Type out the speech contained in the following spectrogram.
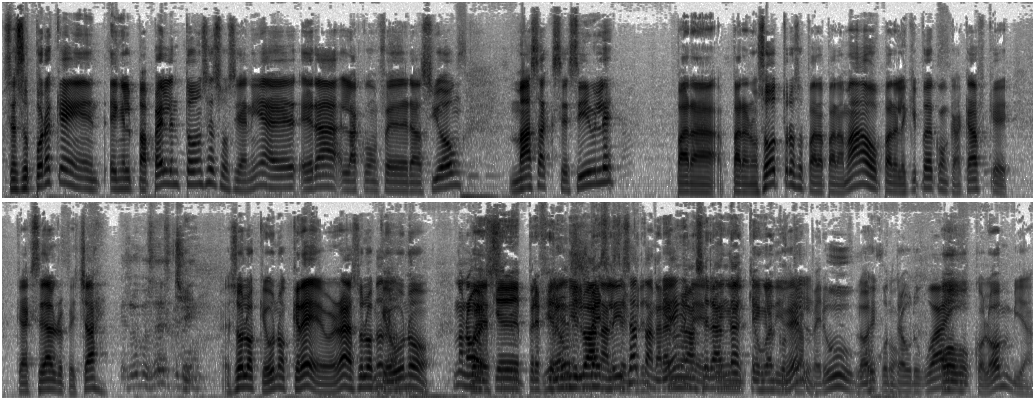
Se supone que en, en el papel entonces Oceanía e- era la confederación más accesible para, para nosotros o para Panamá o para el equipo de CONCACAF que, que accede al repechaje. Eso es lo que ustedes creen. Eso es lo que uno cree, ¿verdad? Eso es lo No, que no. uno... No, no, pues, es que prefiero y lo analiza a también Nueva en- Zelanda en el- que en jugar el contra Perú, o lógico. contra Uruguay. o Colombia.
